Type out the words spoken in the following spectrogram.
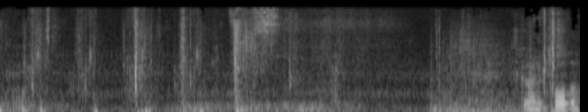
Okay. Let's go ahead and pull them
